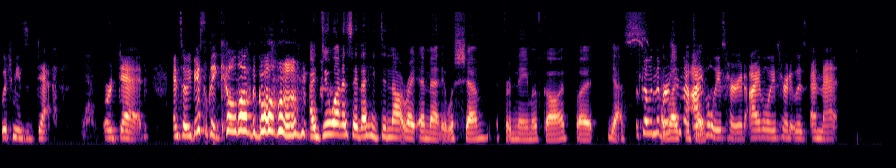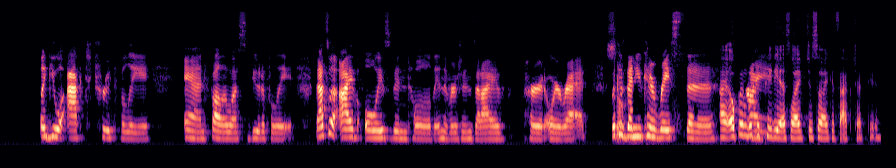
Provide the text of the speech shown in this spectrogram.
which means death or dead. And so he basically killed off the golem. I do want to say that he did not write Emet. It was Shem for name of God. But yes. So in the version like that the I've always heard, I've always heard it was emet. Like you will act truthfully and follow us dutifully. That's what I've always been told in the versions that I've heard or read. Because So- then you can erase the I opened I- Wikipedia so I just so I could fact check you.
